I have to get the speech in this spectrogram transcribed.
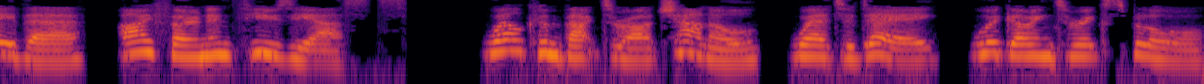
Hey there, iPhone enthusiasts. Welcome back to our channel, where today, we're going to explore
